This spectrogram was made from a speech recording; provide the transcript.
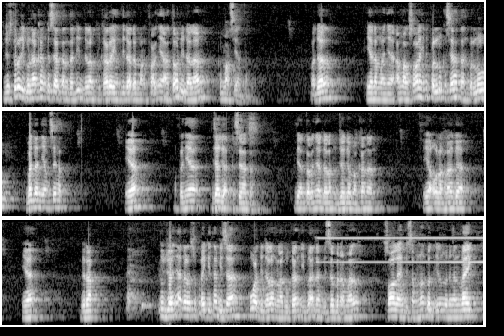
Justru digunakan kesehatan tadi dalam perkara yang tidak ada manfaatnya atau di dalam kemaksiatan. Padahal ya namanya amal soleh ini perlu kesehatan, perlu badan yang sehat. Ya, makanya jaga kesehatan. Di antaranya adalah menjaga makanan, ya olahraga, ya gerak. Tujuannya adalah supaya kita bisa kuat di dalam melakukan ibadah, bisa beramal soleh, bisa menuntut ilmu dengan baik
